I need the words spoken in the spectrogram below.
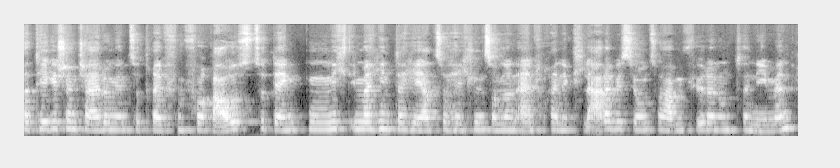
strategische Entscheidungen zu treffen, vorauszudenken, nicht immer hinterher zu hecheln, sondern einfach eine klare Vision zu haben für dein Unternehmen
